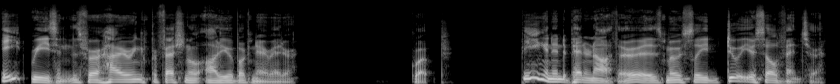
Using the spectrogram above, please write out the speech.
Eight reasons for hiring a professional audiobook narrator. Quote Being an independent author is mostly do it yourself venture.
